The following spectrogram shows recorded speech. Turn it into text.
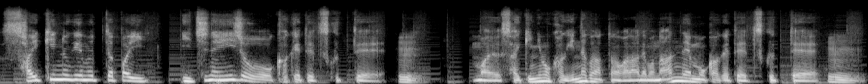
最近のゲームってやっぱり1年以上かけて作ってうん。まあ最近にも限んなくなったのかなでも何年もかけて作ってうん。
